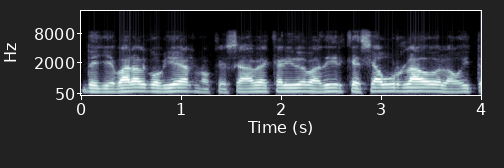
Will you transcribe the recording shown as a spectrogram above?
de llevar al gobierno que se ha querido evadir, que se ha burlado de la OIT,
